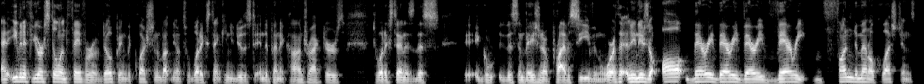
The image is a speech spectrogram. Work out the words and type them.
And even if you're still in favor of doping, the question about you know to what extent can you do this to independent contractors? To what extent is this this invasion of privacy even worth it? I mean, these are all very, very, very, very fundamental questions.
